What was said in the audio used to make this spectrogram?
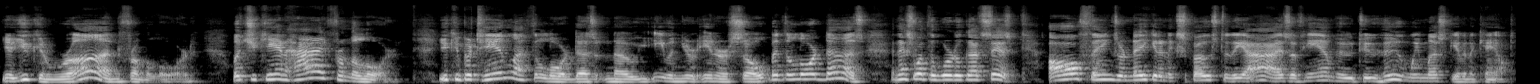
You know, you can run from the Lord, but you can't hide from the Lord. You can pretend like the Lord doesn't know even your inner soul, but the Lord does. And that's what the Word of God says. All things are naked and exposed to the eyes of him who, to whom we must give an account.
